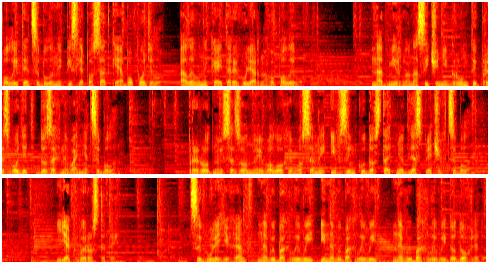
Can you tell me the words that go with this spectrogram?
Полийте цибулини після посадки або поділу, але уникайте регулярного поливу. Надмірно насичені ґрунти призводять до загнивання цибулин. Природної сезонної вологи восени і взимку достатньо для сплячих цибулин. Як виростити? Цибуля гігант невибагливий і невибагливий, невибагливий до догляду.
